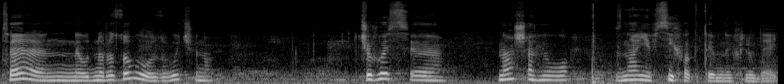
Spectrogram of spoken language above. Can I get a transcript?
Це неодноразово озвучено. Чогось е, наша ГО знає всіх активних людей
